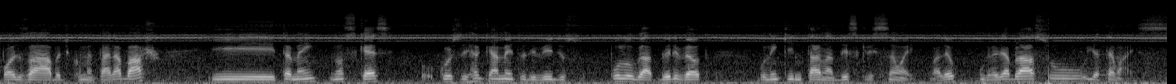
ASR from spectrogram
pode usar a aba de comentário abaixo. E também não se esquece, o curso de ranqueamento de vídeos Pulo Gato do Erivelto. O link está na descrição aí. Valeu? Um grande abraço e até mais.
